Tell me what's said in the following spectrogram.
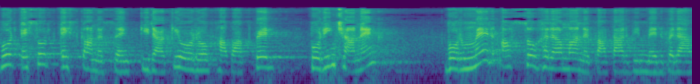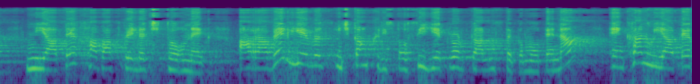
որ այսօր այսքանս ենք Կիրակի օրով հավաքվել որ ինչ անենք, որ մեր Աստծո հրամանը կատարվի մեր վրա, միատեղ հավաքվելը չթողնեք, առավել եւս ինչքան Քրիստոսի երկրորդ գալուստը կմոտենա, այնքան միատեղ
